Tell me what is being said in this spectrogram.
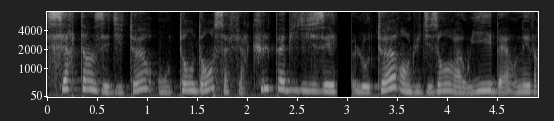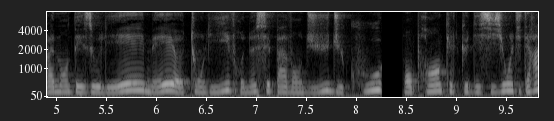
Certains éditeurs ont tendance à faire culpabiliser l'auteur en lui disant Ah oui, ben on est vraiment désolé, mais euh, ton livre ne s'est pas vendu, du coup on prend quelques décisions, etc.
